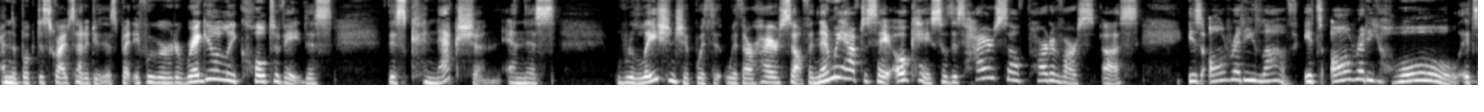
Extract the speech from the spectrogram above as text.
and the book describes how to do this but if we were to regularly cultivate this this connection and this relationship with with our higher self. And then we have to say okay so this higher self part of our us is already love. It's already whole. It's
